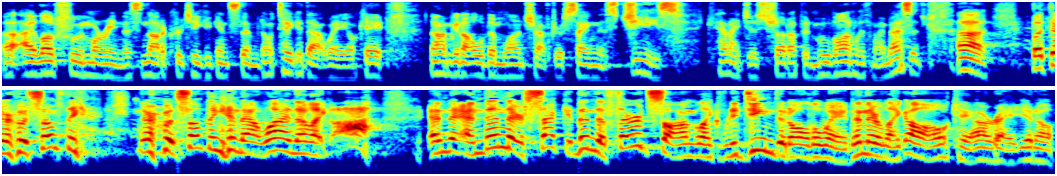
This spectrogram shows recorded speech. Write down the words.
uh, I love Fu and Maureen. This is not a critique against them. Don't take it that way, okay? Now I'm going to owe them lunch after saying this. Jeez, can I just shut up and move on with my message? Uh, but there was something, there was something in that line I'm like, ah, and, the, and then their second, then the third song like redeemed it all the way. Then they're like, oh, okay, all right, you know,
